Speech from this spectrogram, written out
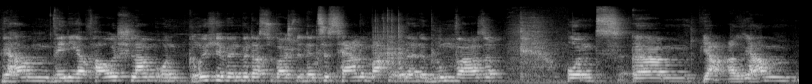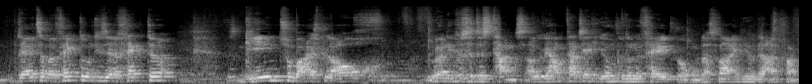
Wir haben weniger Faulschlamm und Gerüche, wenn wir das zum Beispiel in eine Zisterne machen oder in eine Blumenvase. Und ähm, ja, also wir haben seltsame Effekte und diese Effekte gehen zum Beispiel auch über eine gewisse Distanz. Also wir haben tatsächlich irgendwie so eine Feldwirkung. Das war eigentlich nur der Anfang.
